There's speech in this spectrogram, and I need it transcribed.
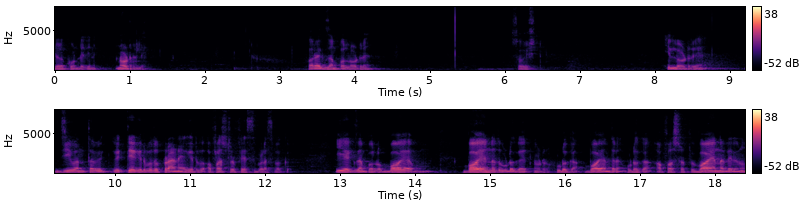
ತಿಳ್ಕೊಂಡಿದ್ದೀನಿ. ನೋಡ್ರಿ ಫಾರ್ ಎಕ್ಸಾಂಪಲ್ ನೋಡ್ರಿ. ಸೊ ಇಷ್ಟು. ಇಲ್ಲಿ ನೋಡ್ರಿ, ಜೀವಂತ ವ್ಯಕ್ತಿ ಆಗಿರ್ಬೋದು ಪ್ರಾಣಿ ಆಗಿರ್ಬೋದು ಫಸ್ಟ್ ಫೇಸ್ ಬಳಸ್ಬೇಕು. ಈ ಎಕ್ಸಾಂಪಲ್ ಬಾಯ್ ಬಾಯ್ ಅನ್ನೋದು ಹುಡುಗ ಆಯ್ತು ನೋಡ್ರಿ, ಹುಡುಗ. ಬಾಯ್ ಅಂದ್ರೆ ಹುಡುಗ ಅಫಸ್ಟ್ ಬಾಯ್ ಅನ್ನೋದೇನು?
